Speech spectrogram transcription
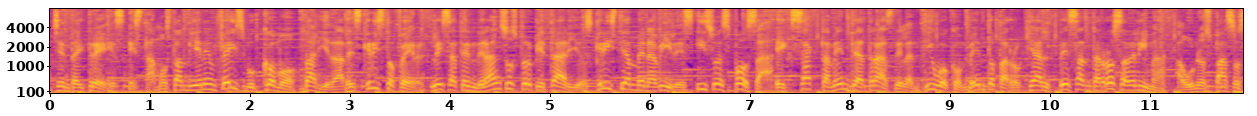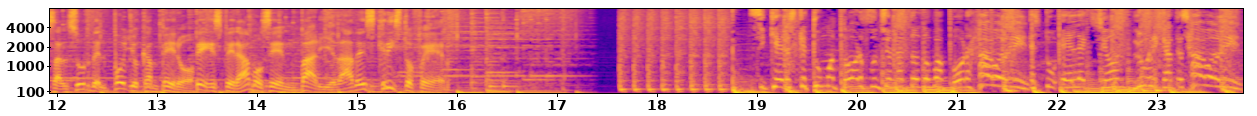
5083. Estamos también en Facebook como Variedades Christopher. Les atenderán sus propietarios Cristian Benavides y su esposa, exactamente atrás del antiguo convento parroquial de Santa Rosa de Lima, a unos pasos al sur del Pollo Campero. Te esperamos en Variedades Christopher. Si quieres que tu motor funcione a todo vapor, Javelin es tu elección. Lubricantes Javelin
